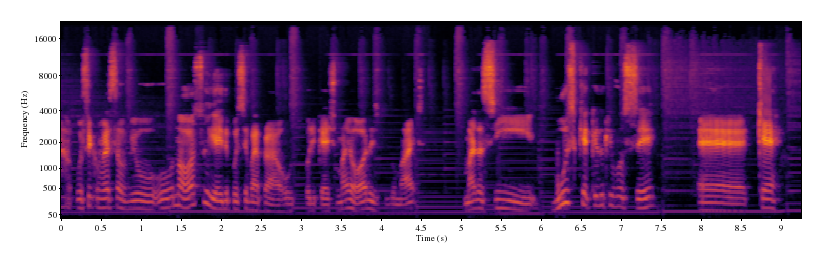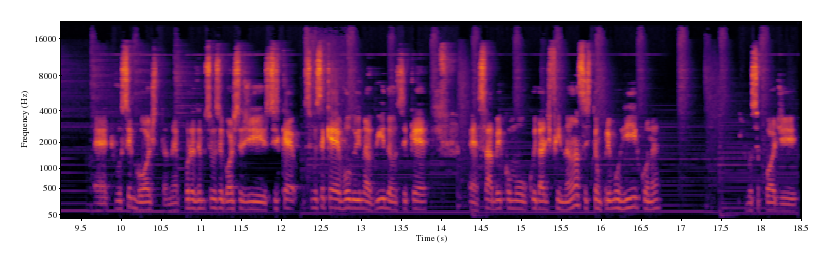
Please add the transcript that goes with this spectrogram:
você começa a ouvir o, o nosso, e aí depois você vai para os podcasts maiores e tudo mais. Mas assim, busque aquilo que você é, quer, é, que você gosta, né? Por exemplo, se você gosta de. Se, quer, se você quer evoluir na vida, você quer é, saber como cuidar de finanças, tem um primo rico, né? Você pode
